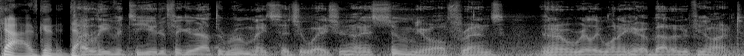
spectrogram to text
Kai's gonna die. I leave it to you to figure out the roommate situation. I assume you're all friends, and I don't really want to hear about it if you aren't.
